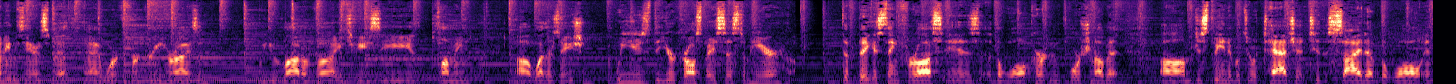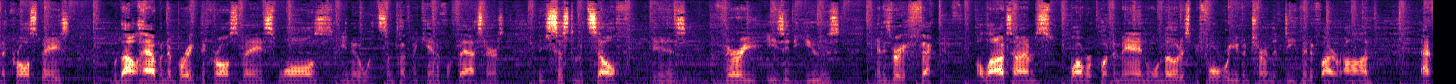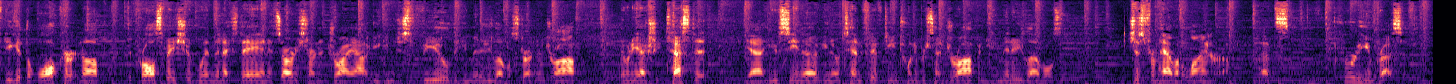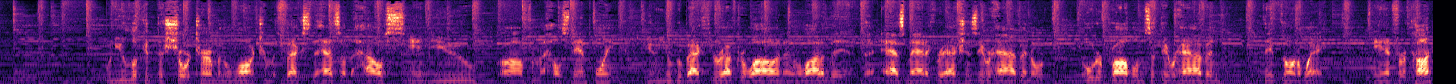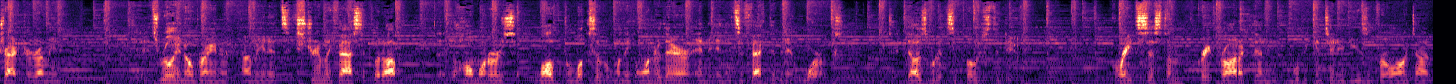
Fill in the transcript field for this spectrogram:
my name is Aaron Smith, and I work for Green Horizon. We do a lot of uh, HVAC, plumbing, uh, weatherization. We use the Your Crawl Space system here. The biggest thing for us is the wall curtain portion of it. Um, just being able to attach it to the side of the wall in the crawl space without having to break the crawl space walls, you know, with some type of mechanical fasteners. The system itself is very easy to use and is very effective. A lot of times while we're putting them in, we'll notice before we even turn the dehumidifier on, after you get the wall curtain up, the crawl space you'll go in the next day and it's already starting to dry out. You can just feel the humidity level starting to drop. Then when you actually test it, yeah, you've seen a you know 10, 15, 20% drop in humidity levels just from having a liner up. That's pretty impressive. When you look at the short-term and the long-term effects that it has on the house and you uh, from a health standpoint, you know, you'll go back through after a while and a lot of the, the asthmatic reactions they were having or odor problems that they were having, they've gone away. And for a contractor, I mean, it's really a no-brainer. I mean, it's extremely fast to put up. The, the homeowners love the looks of it when they go under there, and, and it's effective and it works. It does what it's supposed to do. Great system, great product, and we'll be continuing to use them for a long time.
